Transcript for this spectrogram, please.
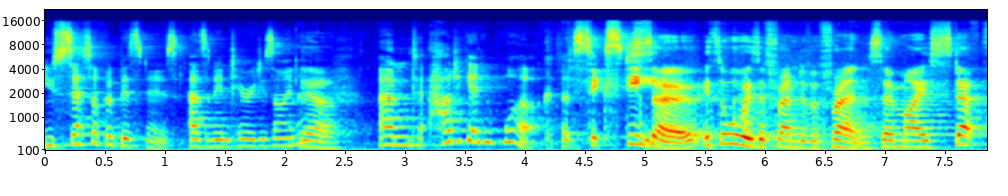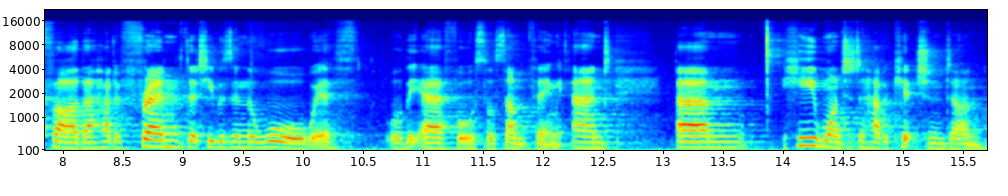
you set up a business as an interior designer. Yeah. And how do you get any work at 16? So it's always a friend of a friend. So my stepfather had a friend that he was in the war with, or the Air Force or something, and um, he wanted to have a kitchen done.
